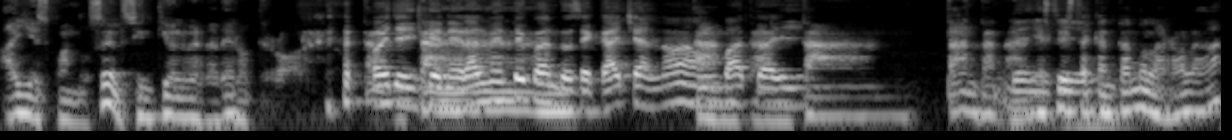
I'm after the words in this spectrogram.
Ahí es cuando Cell sintió el verdadero terror. Tan, Oye, y tan, generalmente cuando se cachan, ¿no? A tan, un vato tan, ahí. Tan, tan, tan. Ah, ya estoy hasta de- cantando la rola, ¿verdad?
